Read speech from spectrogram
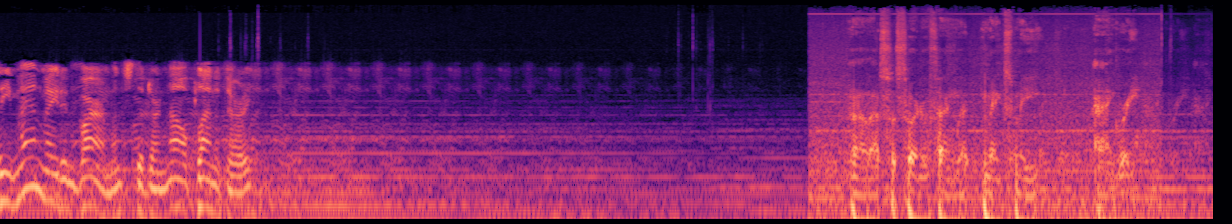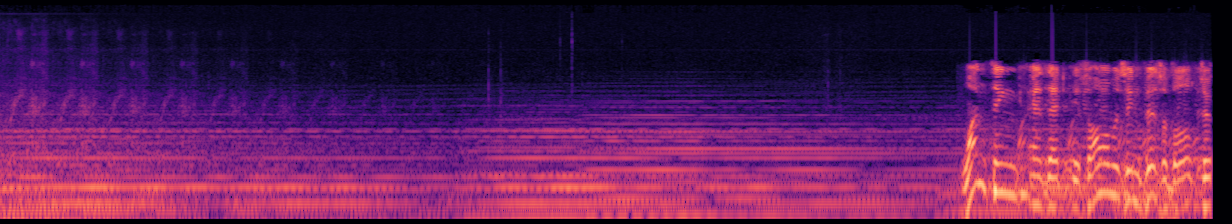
The man made environments that are now planetary Uh, that's the sort of thing that makes me angry. One thing uh, that is always invisible to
